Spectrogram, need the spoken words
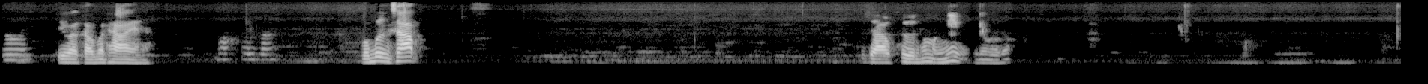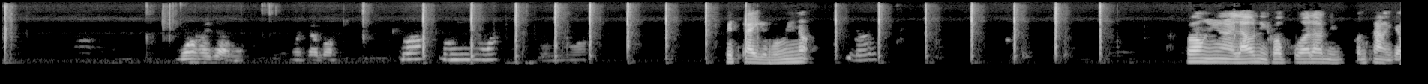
โดยที่ว่าเขามาถ่ายนะบ่เคยเบิ่งบ่เบิ่งซับผู้สาวเคินทั้งหมังนิ้วพี่น้องเลยเนาะวัวใครจะเนี่ยมันจะบอลบ่บ่มีงัววัวเป็ดไก่กับบ่มีเนาะ โดย เพราะง่ายๆแล้วนี่ครอบครัวเรานี่ค่อนข้างจะ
